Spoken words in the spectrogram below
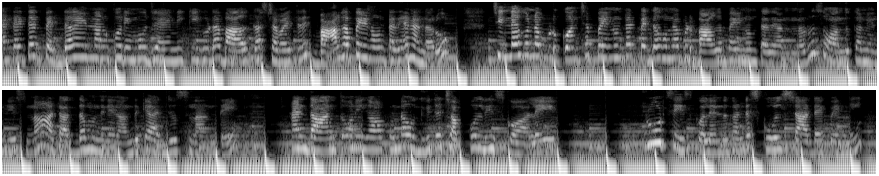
అండ్ అయితే పెద్దగా అయిందనుకో రిమూవ్ చేయడానికి కూడా బాగా కష్టం అవుతుంది బాగా పెయిన్ ఉంటుంది అని అన్నారు. చిన్నగా ఉన్నప్పుడు కొంచెం పెయిన్ ఉంటుంది. పెద్దగా ఉన్నప్పుడు బాగా పెయిన్ ఉంటుంది అని అన్నారు. సో అందుకని నేను తీస్తున్నా. అటు అర్థం ఉంది. నేను అందుకే అది చూస్తున్నా అంతే. అండ్ దాంతోనే కాకుండా ఉదిగితే చెప్పులు తీసుకోవాలి. ఫ్రూట్స్ తీసుకోవాలి. ఎందుకంటే స్కూల్ స్టార్ట్ అయిపోయింది.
